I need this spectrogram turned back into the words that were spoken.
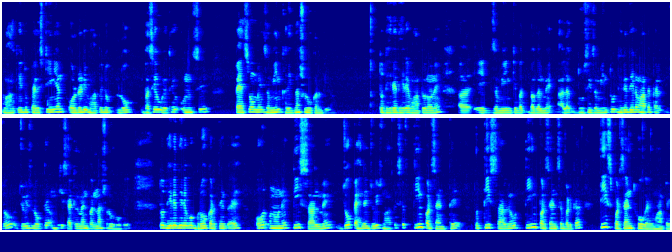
वहाँ के जो पैलेस्टीनियन ऑलरेडी वहाँ पे जो लोग बसे हुए थे, उनसे पैसों में ज़मीन खरीदना शुरू कर दिया। तो धीरे धीरे वहाँ पे उन्होंने एक ज़मीन के बगल में अलग दूसरी ज़मीन तो धीरे धीरे वहाँ पे जो जूस लोग थे, उनकी सेटलमेंट बनना शुरू हो गई। तो धीरे धीरे वो ग्रो करते गए और उन्होंने तीस साल में, जो पहले जूस वहाँ पे सिर्फ़ तीन परसेंट थे तो तीस साल में वो तीन परसेंट से बढ़कर तीस परसेंट हो गए वहाँ पे।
